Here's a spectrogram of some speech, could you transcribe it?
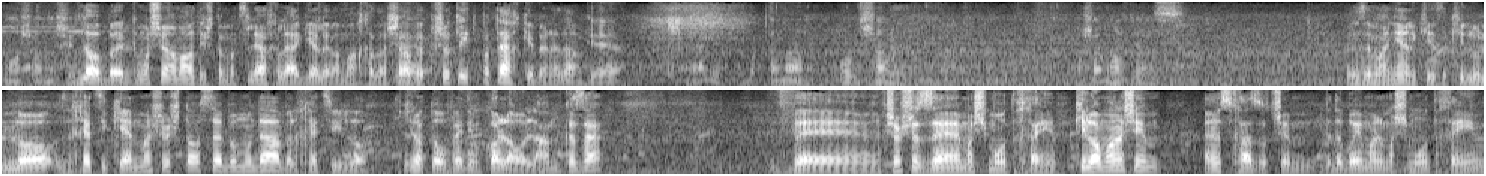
כמו שאנשים... לא. ב- כמו שאמרתי, שאתה מצליח להגיע לרמה חדשה כן. ופשוט להתפתח כבן אדם. כן, היה לי בקטנה, פה ושם, כמו שאמרתי אז. וזה מעניין, כי זה כאילו לא, זה חצי כן משהו שאתה עושה במודע, אבל חצי לא. זה כן. כאילו אתה עובד עם כל העולם כזה, ואני חושב שזה משמעות החיים. כאילו המון אנשים, היום השיחה הזאת שהם מדברים על משמעות החיים,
